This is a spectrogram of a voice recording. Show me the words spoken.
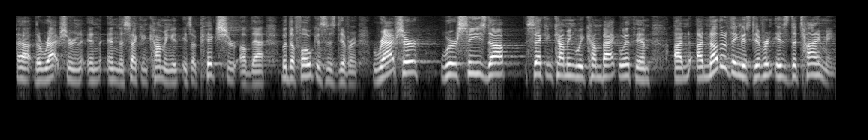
uh, the rapture and, and the second coming. It, it's a picture of that, but the focus is different. Rapture, we're seized up second coming, we come back with him. An- another thing that's different is the timing.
